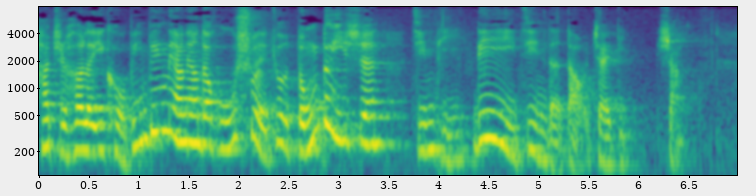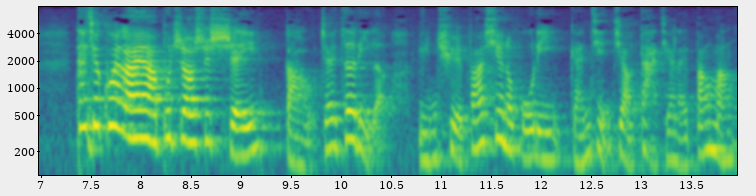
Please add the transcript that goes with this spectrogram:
它只喝了一口冰冰凉凉的湖水，就咚的一声，精疲力尽的倒在地上。大家快来啊！不知道是谁倒在这里了。云雀发现了狐狸，赶紧叫大家来帮忙。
